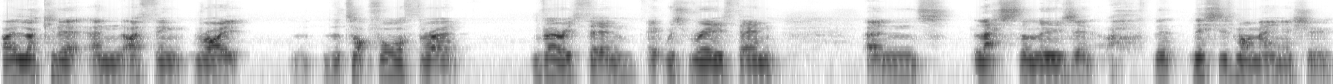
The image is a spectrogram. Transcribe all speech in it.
I look at it and I think right, the top four thread very thin. It was really thin, and Leicester losing. Oh, this is my main issue.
